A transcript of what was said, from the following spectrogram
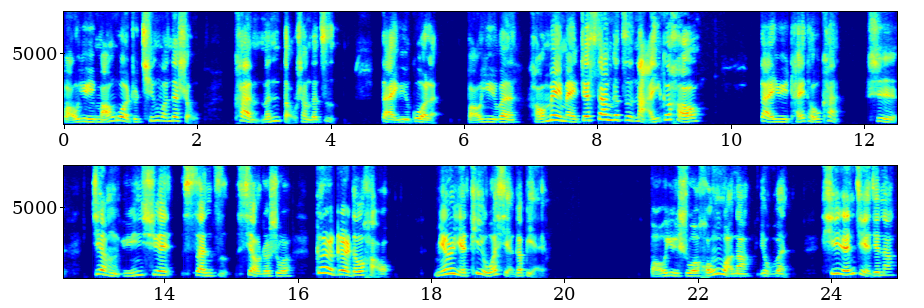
宝玉忙握住晴雯的手，看门斗上的字。黛玉过来，宝玉问：“好妹妹，这三个字哪一个好？”黛玉抬头看，是“绛云轩”三字，笑着说。个个都好，明儿也替我写个匾。宝玉说：“哄我呢。”又问：“袭人姐姐呢？”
